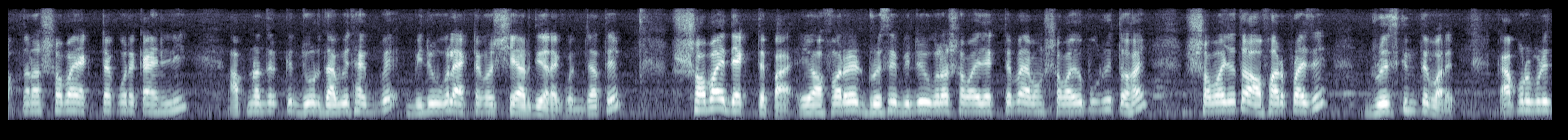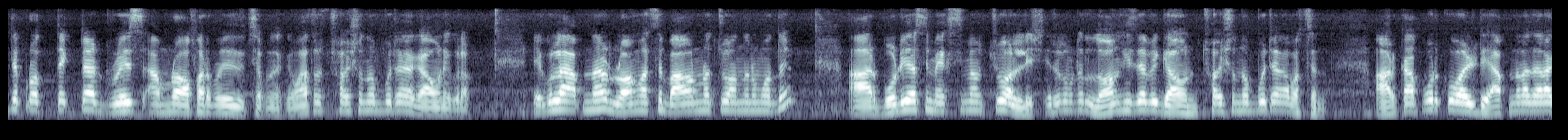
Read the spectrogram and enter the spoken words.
আপনারা সবাই একটা করে কাইন্ডলি আপনাদেরকে জোর দাবি থাকবে, ভিডিওগুলো একটা করে শেয়ার দিয়ে রাখবেন, যাতে সবাই দেখতে পায়। এই অফারের ড্রেসের ভিডিওগুলো সবাই দেখতে পায় এবং সবাই উপকৃত হয়। সবাই যাতে অফার প্রাইজে ড্রেস কিনতে পারে। কাপড় বিড়িতে প্রত্যেকটা ড্রেস আমরা অফার প্রাইসে দিচ্ছি আপনাদেরকে। মাত্র ছয়শো নব্বই টাকা গাউন এগুলো। এগুলো আপনার লং আছে বাউন্ন, চুয়ান্নর মধ্যে, আর বডি আছে ম্যাক্সিমাম চুয়াল্লিশ। এরকম একটা লং হিসাবে গাউন ছয়শো নব্বই টাকা পাচ্ছেন। আর কাপড় কোয়ালিটি আপনারা যারা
